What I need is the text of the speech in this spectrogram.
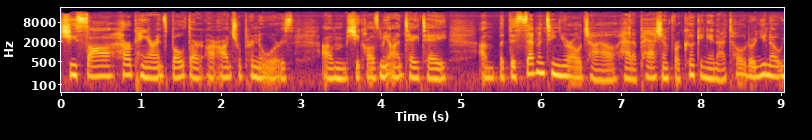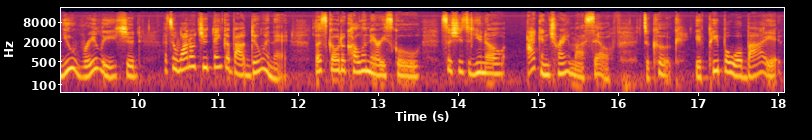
she saw her parents, both are, are entrepreneurs. Um, she calls me Aunt Tay Tay. Um, but this 17 year old child had a passion for cooking, and I told her, you know, you really should. I said, why don't you think about doing that? Let's go to culinary school. So she said, you know, I can train myself to cook. If people will buy it,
